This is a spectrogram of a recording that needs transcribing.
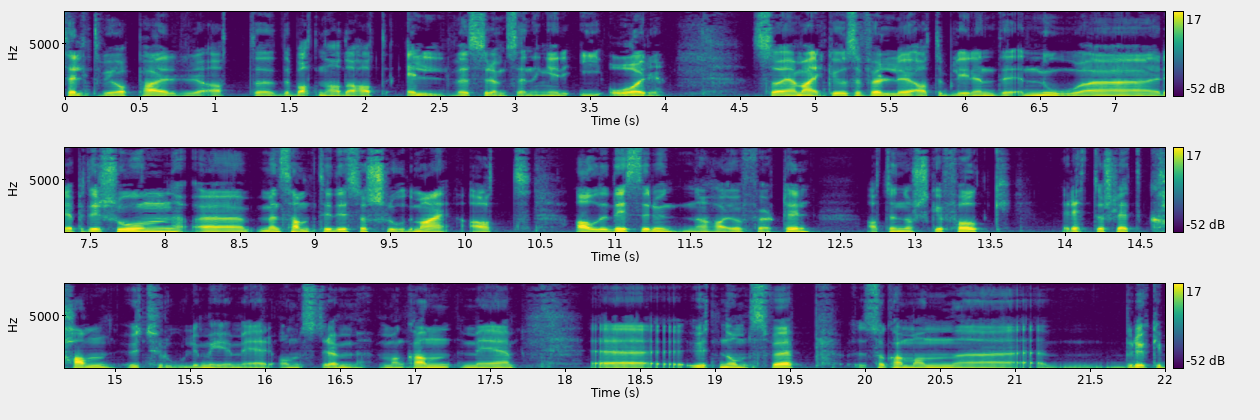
telte vi opp her at debatten hadde hatt elleve strømsendinger i år. Så jeg merker jo selvfølgelig at det blir en noe repetisjon. Eh, men samtidig så slo det meg at alle disse rundene har jo ført til at det norske folk rett og slett kan utrolig mye mer om strøm. Man kan med uh, Uten omsvøp så kan man uh, bruke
